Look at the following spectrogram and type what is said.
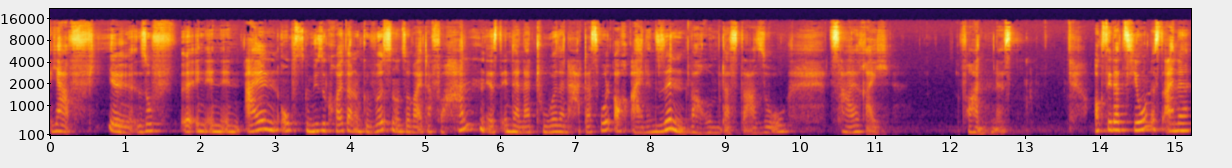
ja, viel, so äh, in, in, in allen Obst, Gemüse, Kräutern und Gewürzen und so weiter vorhanden ist in der Natur, dann hat das wohl auch einen Sinn, warum das da so zahlreich vorhanden ist. Oxidation ist eine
